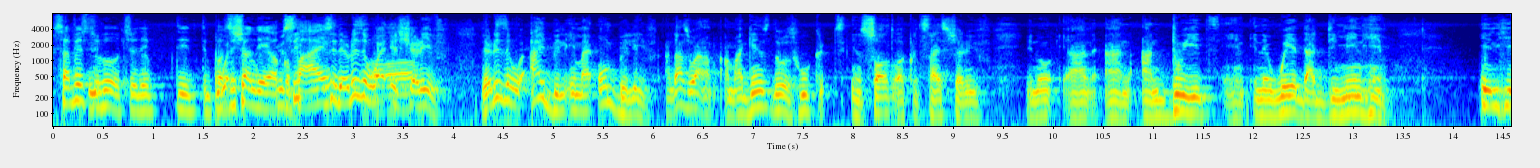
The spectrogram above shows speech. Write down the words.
Service to who? To the, the, the position they occupy? See, you see, the reason why a sheriff, the reason why I believe, in my own belief, and that's why I'm, I'm against those who insult or criticize sheriff, you know, and, and, and do it in, in a way that demean him. In, he,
